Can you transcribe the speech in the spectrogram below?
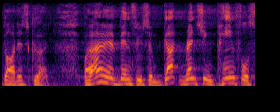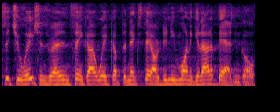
God is good? But I have been through some gut wrenching, painful situations where I didn't think I'd wake up the next day or didn't even want to get out of bed and go,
